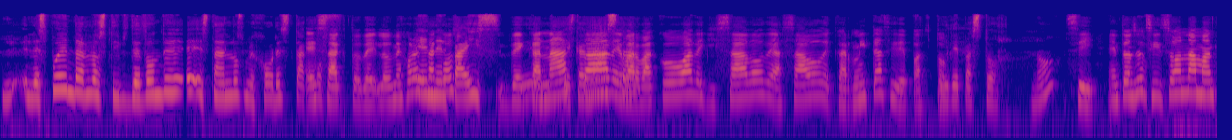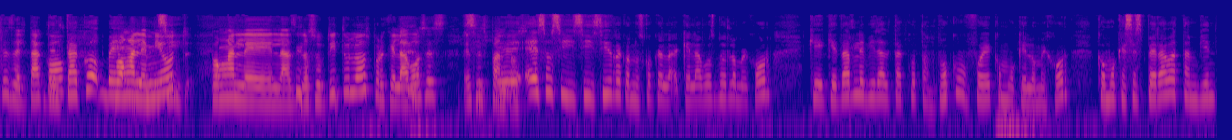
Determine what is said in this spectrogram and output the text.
les pueden dar los tips de dónde están los mejores tacos. Exacto, de los mejores En el país. de De- de canasta, de, canasta. barbacoa, de guisado, de asado, de carnitas y de pastor. Y de pastor, ¿no? Sí, entonces si son amantes del taco, Del taco, ve- pónganle sí. mute, pónganle las, los subtítulos porque la voz es, es Sí, espantosa. eh, eso sí, sí, sí, reconozco que la, que la voz no es lo mejor, que, que darle vida al taco tampoco fue como que lo mejor, como que se esperaba también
